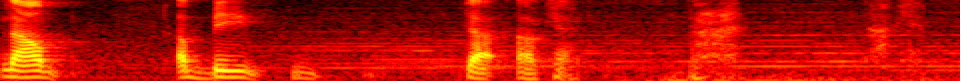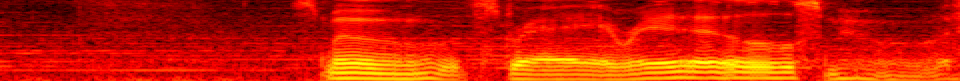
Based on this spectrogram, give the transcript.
Now. I'll be. Okay. All right. Okay. Smooth, stray, real smooth.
